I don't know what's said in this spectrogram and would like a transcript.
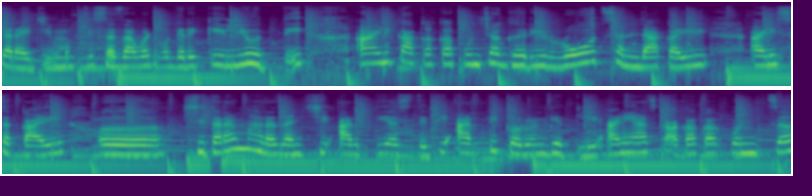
करायची. मग ती सजावट वगैरे केली होती. आणि काका काकूंच्या घरी रोज संध्याकाळी आणि सकाळी सीताराम महाराजांची आरती असते. ती आरती करून घेतली. आणि आज काका काकूंचं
